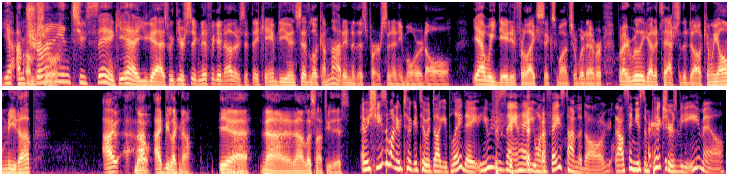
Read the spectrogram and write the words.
Yeah, I'm, I'm sure. trying to think. Yeah, you guys, with your significant others, if they came to you and said, Look, I'm not into this person anymore at all. Yeah, we dated for like six months or whatever, but I really got attached to the dog. Can we all meet up? I, No. I, would be like, No. Yeah. No, no, no. Let's not do this. I mean, she's the one who took it to a doggy play date. He was just saying, "Hey, you want to FaceTime the dog?" And I'll send you some pictures via email.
